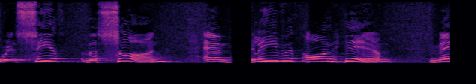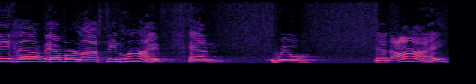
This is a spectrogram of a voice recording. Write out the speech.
which seeth the Son and believeth on him may have everlasting life and will and I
